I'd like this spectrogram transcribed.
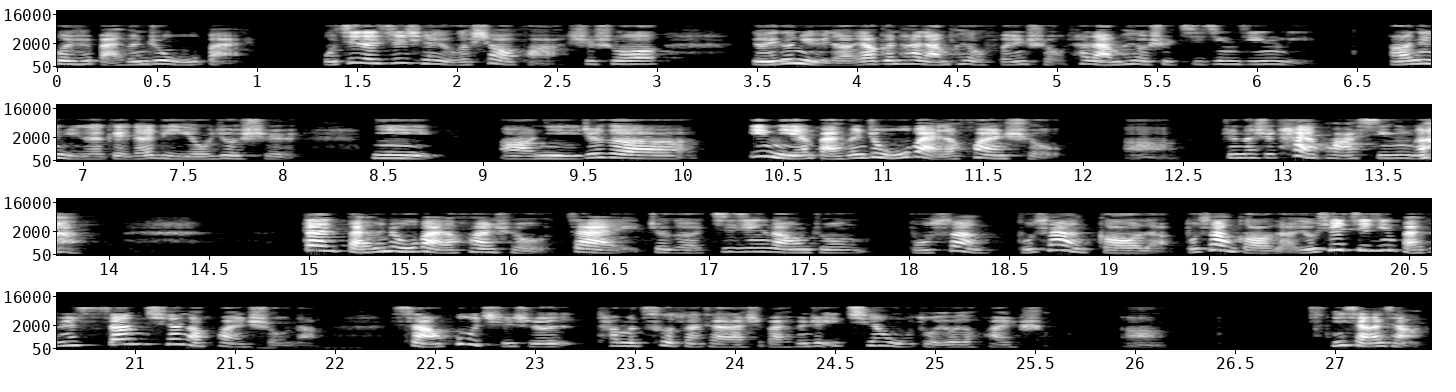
或者是百分之五百。我记得之前有个笑话，是说有一个女的要跟她男朋友分手，她男朋友是基金经理，然后那女的给的理由就是你啊，你这个一年百分之五百的换手啊，真的是太花心了。但百分之五百的换手在这个基金当中不算不算高的，不算高的，有些基金百分之三千的换手呢，散户其实他们测算下来是百分之一千五左右的换手啊。你想一想，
